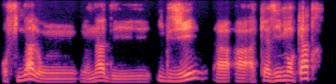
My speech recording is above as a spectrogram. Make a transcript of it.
au final, on, a des XG à, à quasiment 4.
